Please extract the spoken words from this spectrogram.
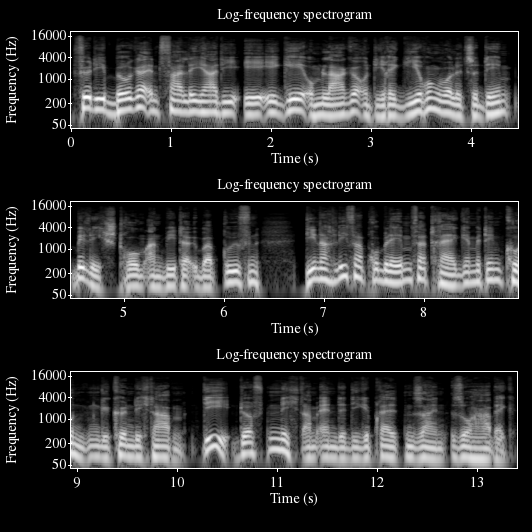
Für die Bürger entfalle ja die EEG-Umlage und die Regierung wolle zudem Billigstromanbieter überprüfen, die nach Lieferproblemen Verträge mit den Kunden gekündigt haben. Die dürften nicht am Ende die Geprellten sein, so Habeck.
